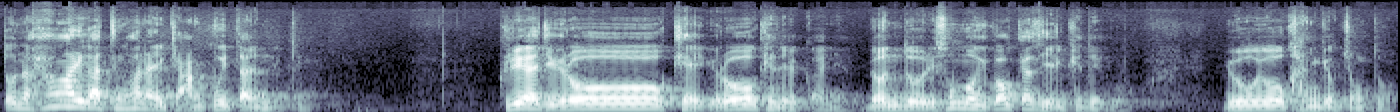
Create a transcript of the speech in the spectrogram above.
또는 항아리 같은 거 하나 이렇게 안고 있다는 느낌. 그래야지 이렇게 이렇게 될 거 아니에요. 면도 이 손목이 꺾여서 이렇게 되고 요 요 간격 정도.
